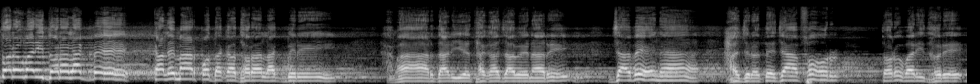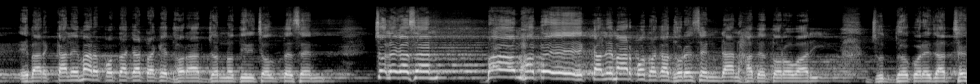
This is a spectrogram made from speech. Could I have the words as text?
তরবারি ধরা লাগবে, কালেমার পতাকা ধরা লাগবে রে। আমার দাঁড়িয়ে থাকা যাবে না রে, যাবে না। হাজরতে জাফর তরবারি ধরে এবার কালেমার পতাকাটাকে ধরার জন্য তিনি চলতেছেন। চলে গেছেন। বাম হাতে কালেমার পতাকা ধরেছেন, ডান হাতে তরবারি। যুদ্ধ করে যাচ্ছেন,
